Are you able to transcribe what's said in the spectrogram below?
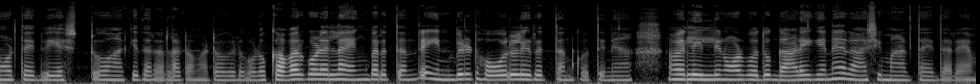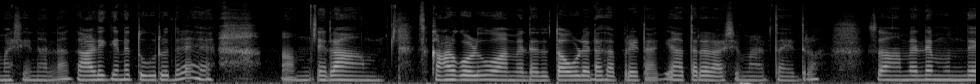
ನೋಡ್ತಾ ಇದ್ವಿ, ಎಷ್ಟು ಹಾಕಿದಾರಲ್ಲ ಟೊಮೆಟೊ ಗಿಡಗಳು. ಕವರ್ಗಳೆಲ್ಲ ಹೆಂಗೆ ಬರುತ್ತೆ ಅಂದರೆ ಇನ್ಬಿಲ್ಟ್ ಹೋಲ್ ಇರುತ್ತೆ ಅನ್ಕೋತೀನಿ. ಆಮೇಲೆ ಇಲ್ಲಿ ನೋಡ್ಬೋದು ಗಾಳಿಗೇ ರಾಶಿ ಮಾಡ್ತಾ ಇದ್ದಾರೆ ಮಷೀನೆಲ್ಲ ಗಾಳಿಗೇ ತೂರಿದ್ರೆ ಎಲ್ಲ ಕಾಳುಗಳು, ಆಮೇಲೆ ಅದು ತೌಡೆಲ್ಲ ಸಪ್ರೇಟಾಗಿ ಆ ಥರ ರಾಶಿ ಮಾಡ್ತಾಯಿದ್ರು ಸೊ ಆಮೇಲೆ ಮುಂದೆ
